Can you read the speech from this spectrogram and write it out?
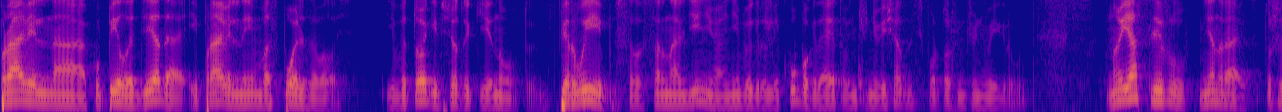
правильно купила деда и правильно им воспользовалась. И в итоге все-таки, ну, впервые с, с Рональдинho они выиграли кубок, до этого ничего не... И сейчас до сих пор тоже ничего не выигрывают. Но я слежу, мне нравится, потому что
